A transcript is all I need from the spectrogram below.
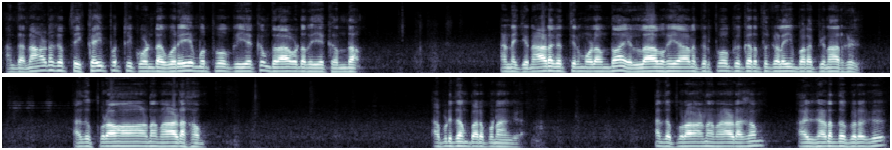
அந்த நாடகத்தை கைப்பற்றி கொண்ட ஒரே முற்போக்கு இயக்கம் திராவிடர் இயக்கம்தான் அன்னைக்கு நாடகத்தின் மூலம்தான் எல்லா வகையான பிற்போக்கு கருத்துக்களையும் பரப்பினார்கள். அது புராண நாடகம். அப்படி தான் பரப்புனாங்க. அந்த புராண நாடகம் அது நடந்த பிறகு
